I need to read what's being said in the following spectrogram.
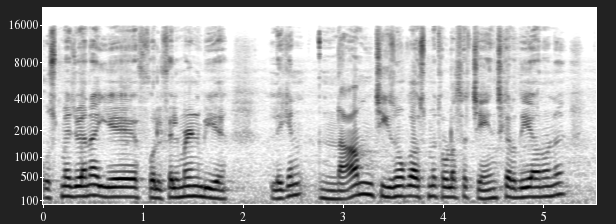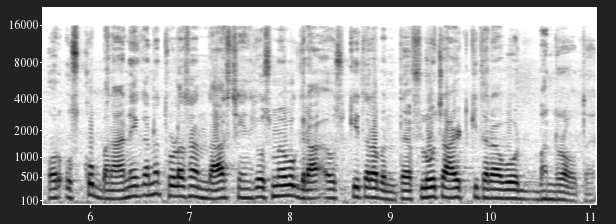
उसमें जो है ना, ये फुलफिलमेंट भी है, लेकिन नाम चीज़ों का उसमें थोड़ा सा चेंज कर दिया उन्होंने, और उसको बनाने का ना थोड़ा सा अंदाज़ चेंज किया। उसमें वो ग्रा उसकी तरह बनता है फ़्लो चार्ट की तरह वो बन रहा होता है।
